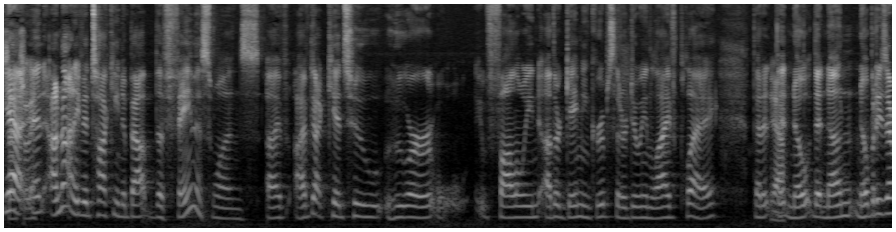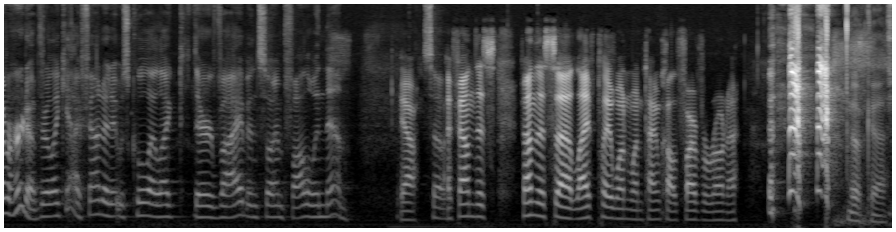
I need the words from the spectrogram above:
Yeah, and I'm not even talking about the famous ones. I've I've got kids who who are following other gaming groups that are doing live play that it, yeah. that no that none nobody's ever heard of. They're like, yeah, I found it. It was cool. I liked their vibe, and so I'm following them. Yeah. So I found this found this uh, live play one one time called Far Verona. oh gosh.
